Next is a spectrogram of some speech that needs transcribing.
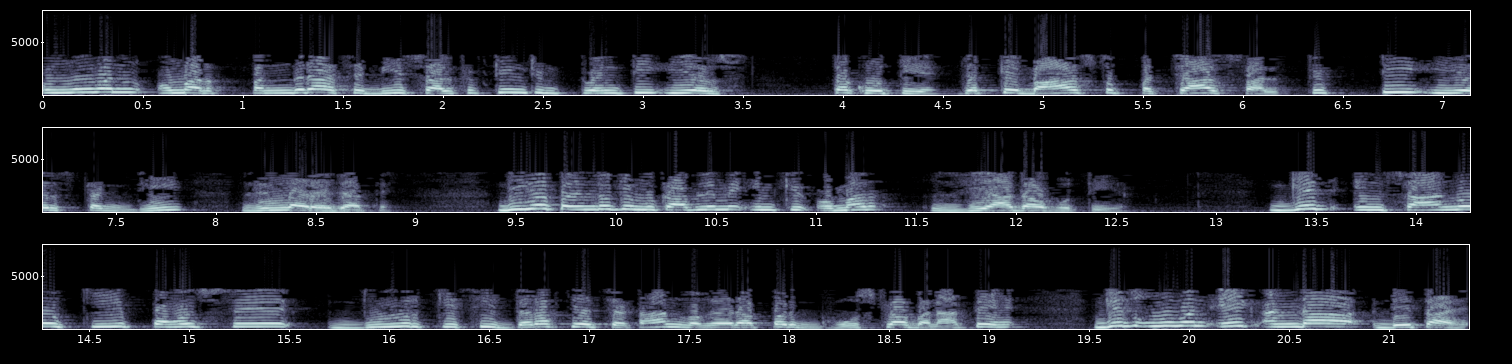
عموماً عمر پندرہ سے بیس سال ففٹین ٹو ٹوینٹی ایئرس تک ہوتی ہے، جبکہ بعض تو پچاس سال ففٹی ایئرس تک بھی زندہ رہ جاتے ہیں۔ دیگر پرندوں کے مقابلے میں ان کی عمر زیادہ ہوتی ہے۔ گد انسانوں کی پہنچ سے دور کسی درخت یا چٹان وغیرہ پر گھونسلہ بناتے ہیں۔ گد عموماً ایک انڈا دیتا ہے،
